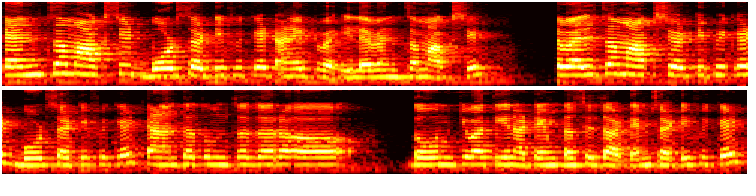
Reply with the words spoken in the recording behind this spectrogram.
टेनचं मार्कशीट बोर्ड सर्टिफिकेट आणि ट्वे इलेवनचं मार्कशीट ट्वेल्थचं मार्क सर्टिफिकेट बोर्ड सर्टिफिकेट त्यानंतर तुमचं जर दोन किंवा तीन अटेम्प्ट असेल तर अटेम्प्ट सर्टिफिकेट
